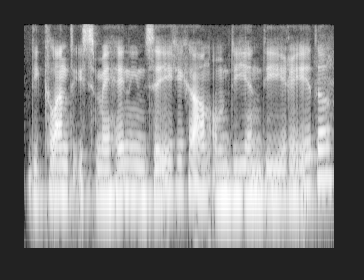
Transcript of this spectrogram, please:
die klant is met hen in zee gegaan om die en die reden.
